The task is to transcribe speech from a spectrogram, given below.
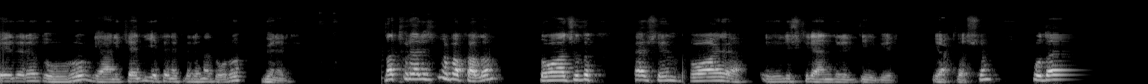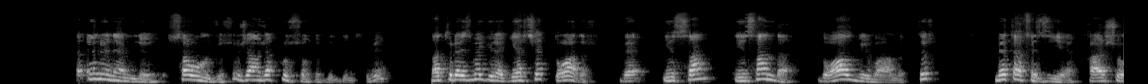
şeylere doğru yani kendi yeteneklerine doğru yönelir. Naturalizme bakalım. Doğacılık her şeyin doğaya ilişkilendirildiği bir yaklaşım. Bu da en önemli savunucusu Jean-Jacques Rousseau'dur bildiğiniz gibi. Naturalizme göre gerçek doğadır ve insan insan da doğal bir varlıktır. Metafiziğe karşı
